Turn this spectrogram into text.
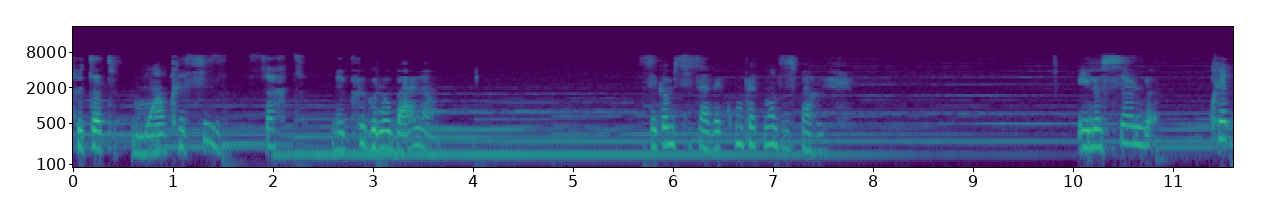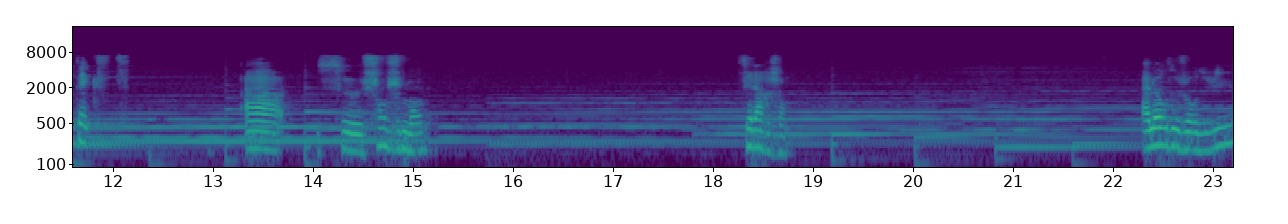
peut-être moins précise, certes, mais plus globale, c'est comme si ça avait complètement disparu. Et le seul prétexte à ce changement, c'est l'argent. À l'heure d'aujourd'hui,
